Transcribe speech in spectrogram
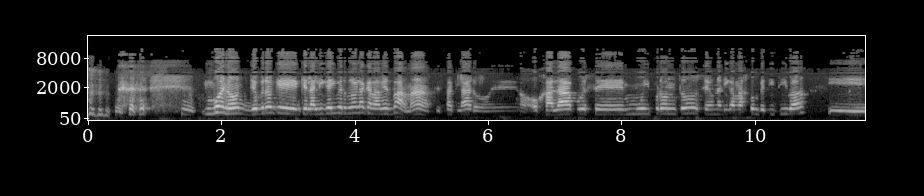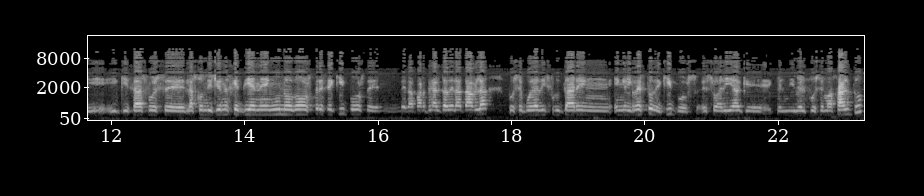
bueno, yo creo que, que, la Liga Iberdrola cada vez va a más, está claro. Eh, ojalá pues eh, muy pronto sea una liga más competitiva y, quizás pues eh, las condiciones que tienen uno, dos, tres equipos de, la parte alta de la tabla pues se pueda disfrutar en, en el resto de equipos. Eso haría que, el nivel fuese más alto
